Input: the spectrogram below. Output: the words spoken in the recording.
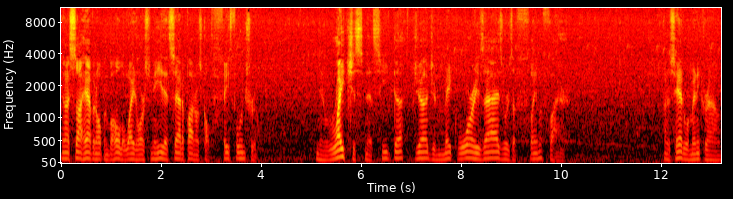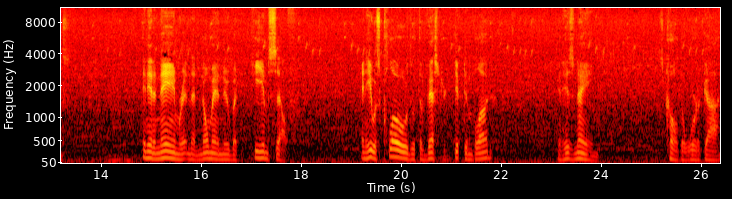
And I saw heaven open, behold, a white horse, and he that sat upon it was called Faithful and True. And in righteousness he doth judge and make war. His eyes were as a flame of fire. On his head were many crowns. And he had a name written that no man knew but he himself. And he was clothed with the vesture dipped in blood, and his name is called the Word of God.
